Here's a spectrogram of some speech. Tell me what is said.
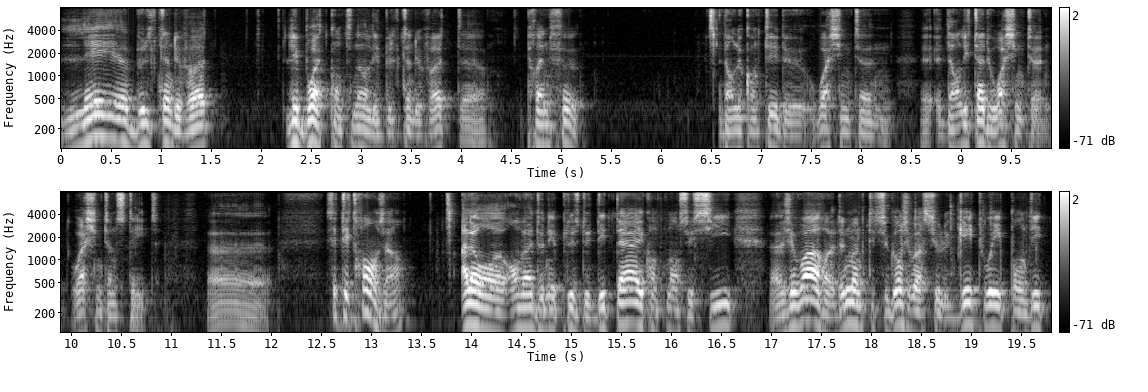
les euh, bulletins de vote, les boîtes contenant les bulletins de vote euh, prennent feu dans le comté de Washington, euh, dans l'État de Washington, Washington State. Euh, c'est étrange, hein? Alors, euh, on va donner plus de détails contenant ceci. Euh, je vais voir, euh, donne-moi une petite seconde, je vais voir sur le Gateway Pondit,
